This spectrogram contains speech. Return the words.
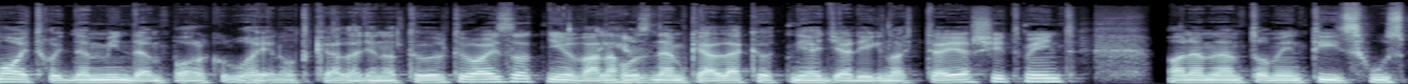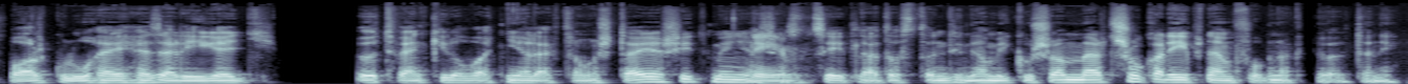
majd, hogy nem minden parkolóhelyen ott kell legyen a töltőajzat, nyilván Igen. ahhoz nem kell lekötni egy elég nagy teljesítményt, hanem nem tudom én 10-20 parkolóhelyhez elég egy 50 kW-nyi elektromos teljesítmény, és ezt szét lehet osztani dinamikusan, mert sokan épp nem fognak tölteni.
